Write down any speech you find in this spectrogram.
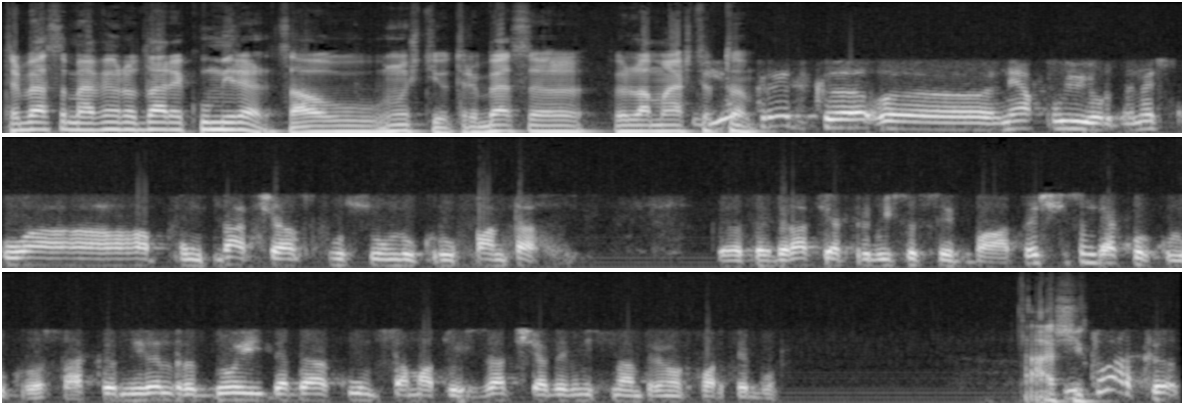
trebuia să mai avem răbdare cu Mirel sau, nu știu, trebuia să îl mai așteptăm. Eu cred că uh, Nea Puiu Iordănescu a punctat și a spus un lucru fantastic. Că federația ar trebui să se bată și sunt de acord cu lucrul ăsta, că Mirel Rădoi de-abia acum s-a maturizat și a devenit un antrenor foarte bun. Da, și... E clar că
